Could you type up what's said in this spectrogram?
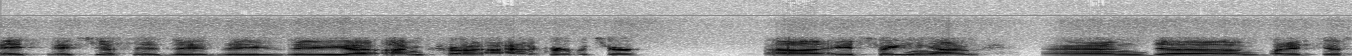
It's it's just the the the, the uh, I'm I had a curvature. Uh, it's straightening out, and um, but it's just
